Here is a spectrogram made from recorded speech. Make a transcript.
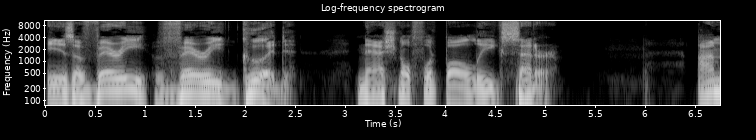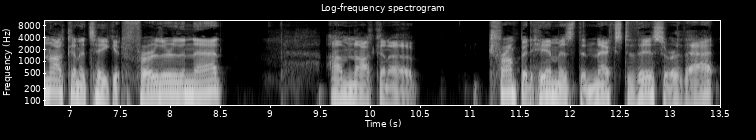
is a very, very good National Football League center. I'm not going to take it further than that. I'm not going to trumpet him as the next this or that.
